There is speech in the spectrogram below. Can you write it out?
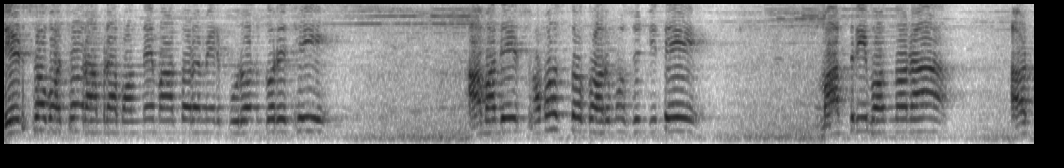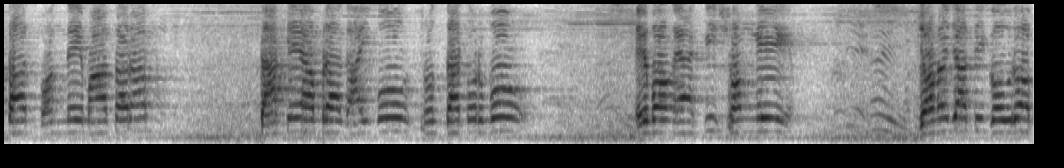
দেড়শো বছর আমরা বন্দে মাতরমের পূরণ করেছি। আমাদের সমস্ত কর্মসূচিতে মাতৃবন্দনা, অর্থাৎ বন্দে মাতরম, তাকে আমরা গাইব, শ্রদ্ধা করব এবং একই সঙ্গে জনজাতি গৌরব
